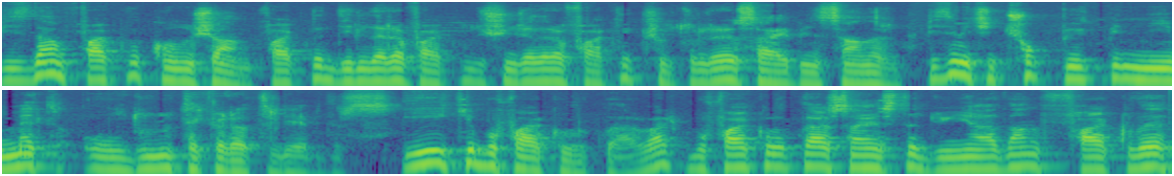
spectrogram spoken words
bizden farklı konuşan, farklı dillere, farklı düşüncelere, farklı kültürlere sahip insanların bizim için çok büyük bir nimet olduğunu tekrar hatırlayabiliriz. İyi ki bu farklılıklar var. Bu farklılıklar sayesinde dünyadan farklı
